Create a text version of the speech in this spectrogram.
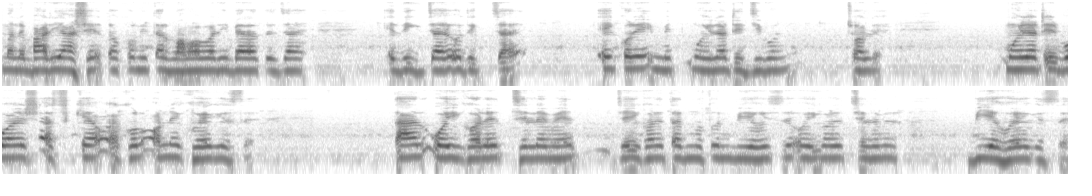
মানে বাড়ি আসে, তখনই তার মামা বাড়ি বেড়াতে যায়, এদিক যায়, ওদিক যায়। এই করেই মহিলাটির জীবন চলে। মহিলাটির বয়স আজকে এখন অনেক হয়ে গেছে। তার ওই ঘরের ছেলে মেয়ে, যেই ঘরে তার নতুন বিয়ে হয়েছে, ওই ঘরের ছেলে মেয়ের বিয়ে হয়ে গেছে।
